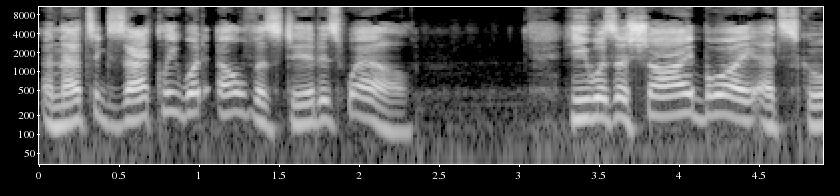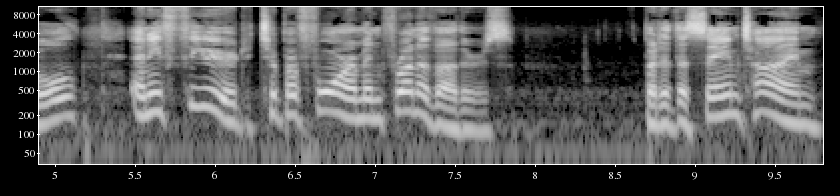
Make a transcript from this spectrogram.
And that's exactly what Elvis did as well. He was a shy boy at school, and he feared to perform in front of others. But at the same time,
